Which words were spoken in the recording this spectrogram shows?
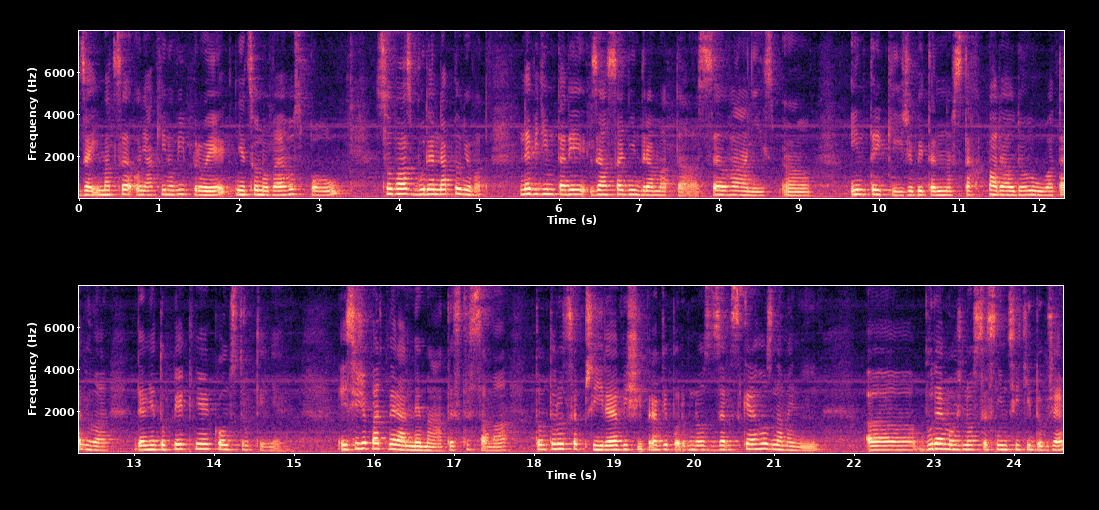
zajímat se o nějaký nový projekt, něco nového spolu, co vás bude naplňovat. Nevidím tady zásadní dramata, selhání, intriky, že by ten vztah padal dolů a takhle. Jde mě to pěkně, konstruktivně. Jestliže partnera nemáte, jste sama, tomto roce přijde vyšší pravděpodobnost zemského znamení, uh, bude možnost se s ním cítit dobře.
